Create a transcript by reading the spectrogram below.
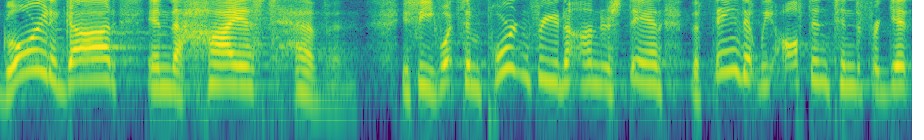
Glory to God in the highest heaven. You see, what's important for you to understand, the thing that we often tend to forget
